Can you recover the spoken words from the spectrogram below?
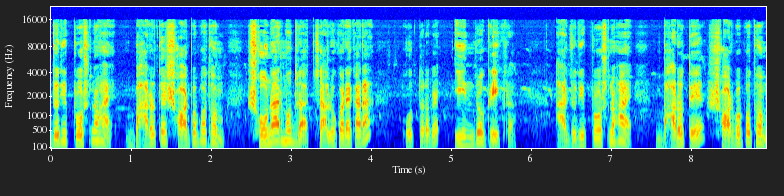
যদি প্রশ্ন হয়, ভারতের সর্বপ্রথম সোনার মুদ্রা চালু করে কারা? উত্তর হবে ইন্দ্র গ্রিকরা। আর যদি প্রশ্ন হয়, ভারতে সর্বপ্রথম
